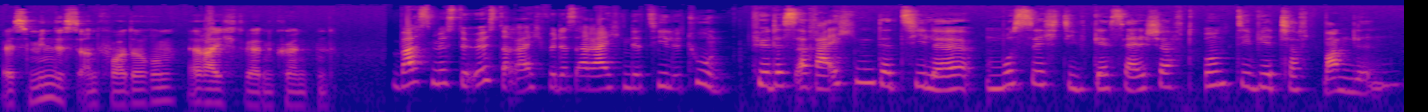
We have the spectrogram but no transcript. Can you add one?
als Mindestanforderung erreicht werden könnten was müsste Österreich für das Erreichen der Ziele tun? Für das Erreichen der Ziele muss sich die Gesellschaft und die Wirtschaft wandeln.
